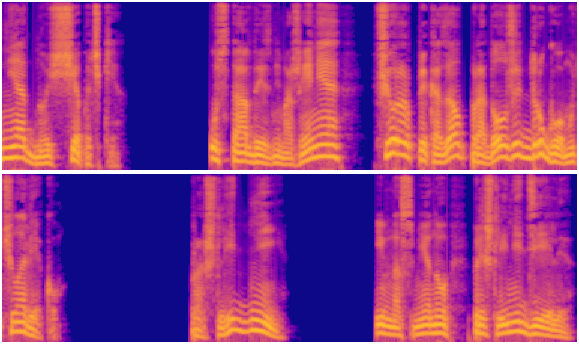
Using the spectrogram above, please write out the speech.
ни одной щепочки. Устав до изнеможения, фюрер приказал продолжить другому человеку. Прошли дни. Им на смену пришли недели.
